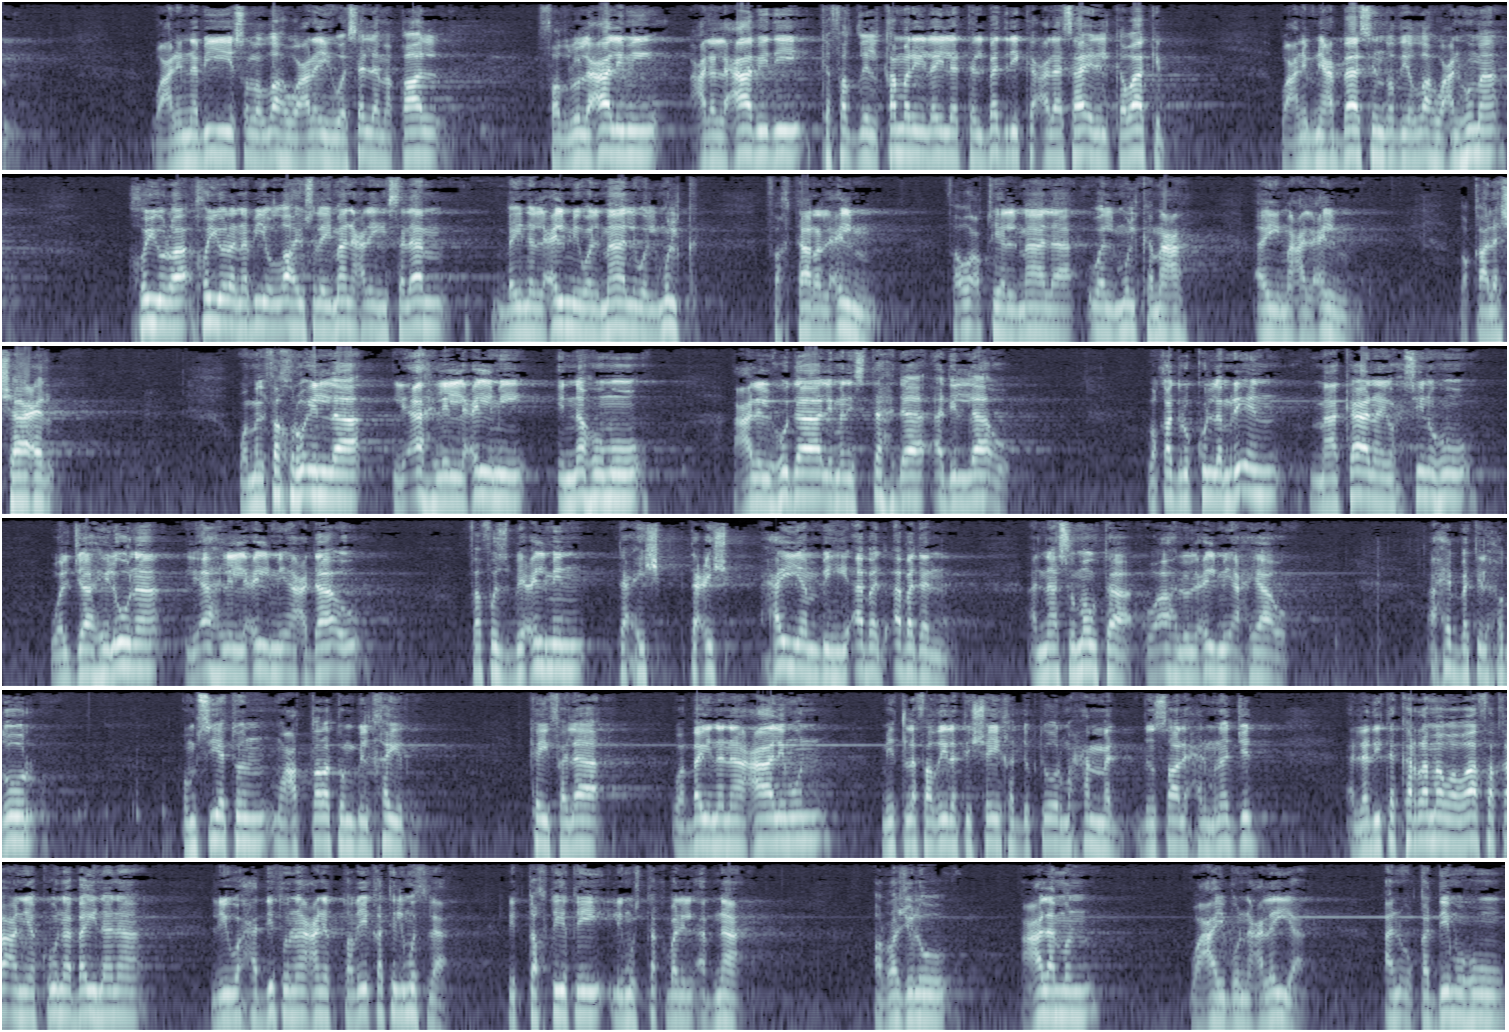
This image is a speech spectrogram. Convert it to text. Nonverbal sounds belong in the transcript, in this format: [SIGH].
وعن النبي صلى الله عليه وسلم قال فضل العالم على العابد كفضل القمر ليلة البدر على سائر الكواكب. وعن ابن عباس رضي الله عنهما خير, خير نبي الله سليمان عليه السلام بين العلم والمال والملك فاختار العلم فأعطي المال والملك معه أي مع العلم. وقال الشاعر وما الفخر إلا لأهل العلم إنهم على الهدى لمن استهدى أدلاء. وقدر كل امرئ ما كان يحسنه والجاهلون لأهل العلم أعداء. ففز بعلم تعش, تعش حيا به أبد أبدا. الناس موتى وأهل العلم أحياء. أحبتي الحضور أمسية معطرة بالخير. كيف لا وبيننا عالم مثل فضيلة الشيخ الدكتور محمد بن صالح المنجد الذي تكرم ووافق أن يكون بيننا ليحدثنا عن الطريقة المثلى. للتخطيط لمستقبل الأبناء. الرجل علم وعيب علي أن أقدمه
